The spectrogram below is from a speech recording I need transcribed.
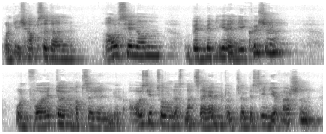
Und ich habe sie dann rausgenommen bin mit ihr in die Küche und wollte, habe sie dann ausgezogen, das nasse Hemd und so ein bisschen gewaschen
